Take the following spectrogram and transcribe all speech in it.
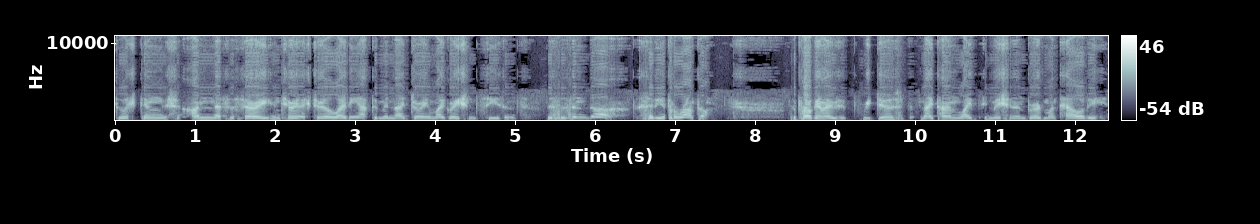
to extinguish unnecessary interior and exterior lighting after midnight during migration seasons. This is in uh, the city of Toronto. The program has reduced nighttime light emission and bird mortality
